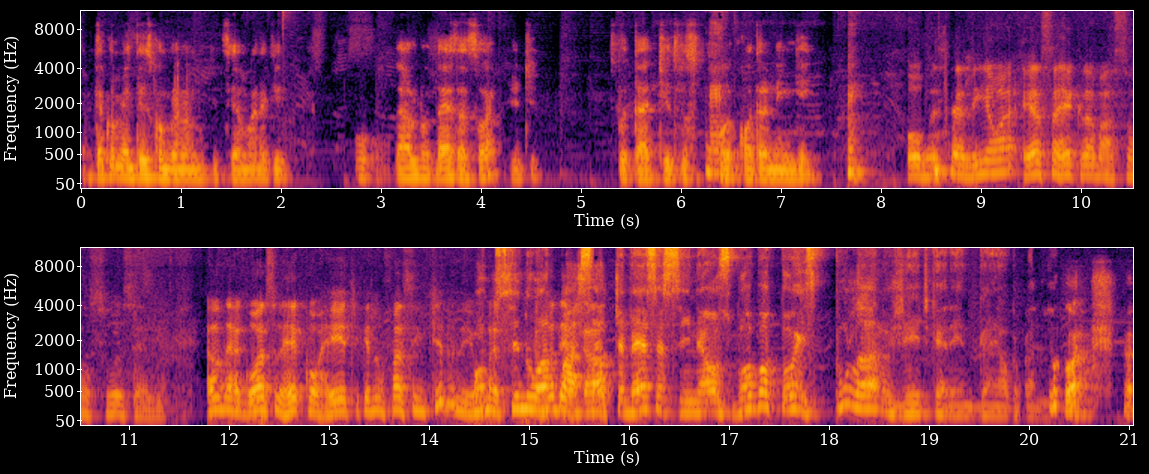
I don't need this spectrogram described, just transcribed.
Até comentei isso com o Bruno no fim de semana que o Galo não dá essa sorte de disputar títulos hum. contra ninguém. Ô, Celinho, essa reclamação sua, Celinho, é um negócio recorrente que não faz sentido nenhum. Como se no ano deixar... passado tivesse assim, né? Os borbotões pulando gente querendo ganhar o campeonato.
